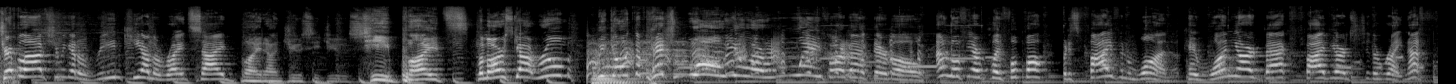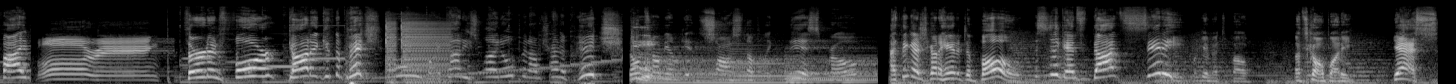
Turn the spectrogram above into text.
Triple option, we got a read key on the right side. Bite on Juicy Juice. He bites. Lamar's got room. We go with the pitch. Whoa, you are way far back there, Bo. I don't know if you ever play football, but it's five and one. Okay, one yard back, five yards to the right. Not five. Boring. Third and four. Got it. Get the pitch. Oh my God, he's wide open. I'm trying to pitch. Don't tell me I'm getting sauced up like this, bro. I think I just got to hand it to Bo. This is against Dot City. We're giving it to Bo. Let's go, buddy. Yes,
